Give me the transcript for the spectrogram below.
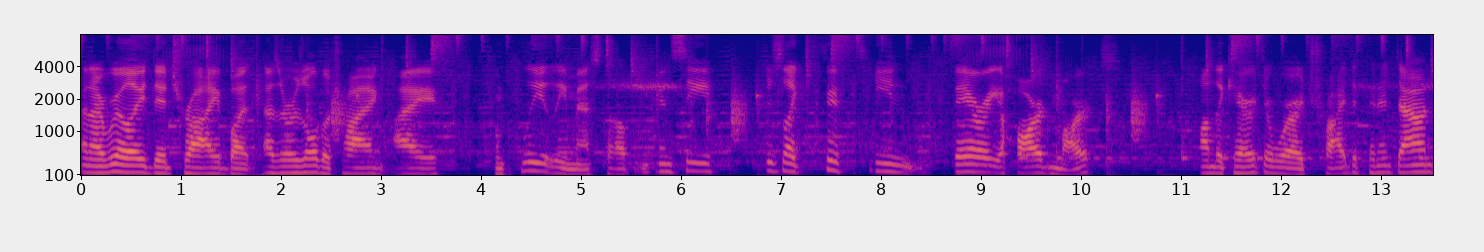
and I really did try, but as a result of trying, I completely messed up. You can see there's like 15 very hard marks on the character where I tried to pin it down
